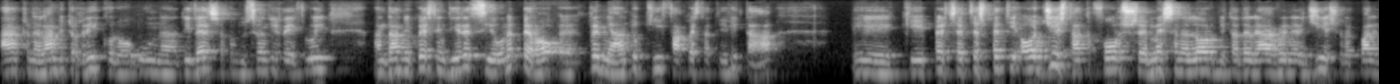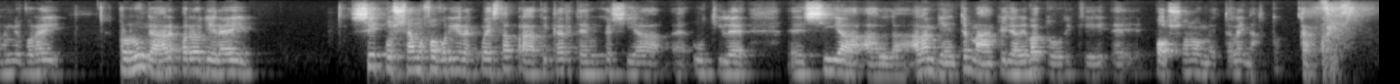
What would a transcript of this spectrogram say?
anche nell'ambito agricolo una diversa produzione di reflui, andando in questa direzione, però eh, premiando chi fa questa attività e che per certi aspetti oggi è stata forse messa nell'orbita delle agroenergie sulle quali non mi vorrei prolungare, però direi se possiamo favorire questa pratica ritengo che sia eh, utile eh, sia al, all'ambiente ma anche agli allevatori che eh, possono metterla in atto. Grazie.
